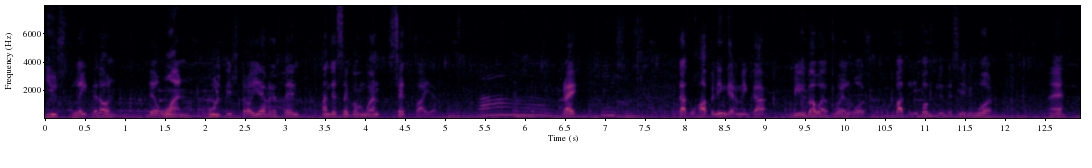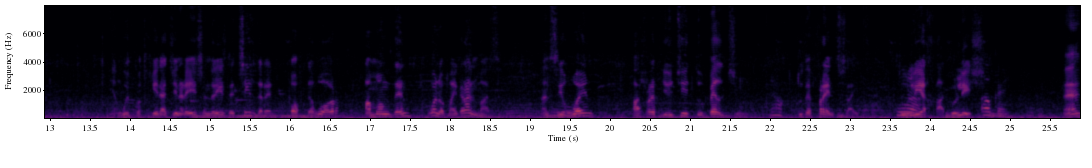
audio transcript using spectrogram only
used later on. The one will destroy everything, and the second one set fire. Ah, Right? Jesus. That's what happened in Guernica. Bilbao as well was badly bombed during the Civil War. Eh? And we've got here a generation that is the children of the war, among them one of my grandmas. And she went as refugee to Belgium, to the French side, to Yeah. Lieja, to Liège. Oké. Eh?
